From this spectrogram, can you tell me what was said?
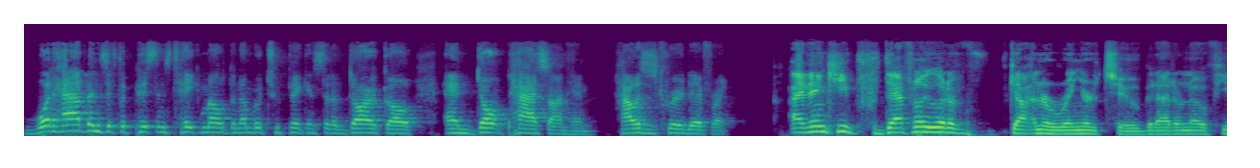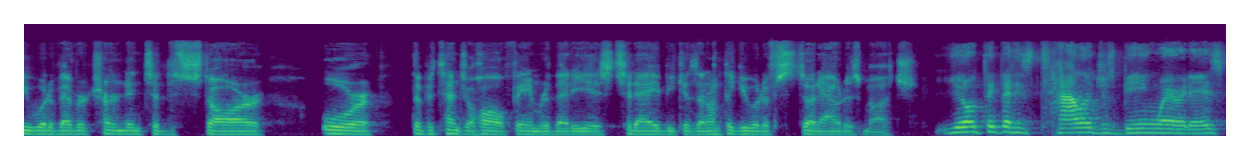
what happens if the Pistons take him out with the number two pick instead of Darko and don't pass on him? How is his career different? I think he definitely would have gotten a ring or two, but I don't know if he would have ever turned into the star or the potential Hall of Famer that he is today because I don't think he would have stood out as much. You don't think that his talent just being where it is,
